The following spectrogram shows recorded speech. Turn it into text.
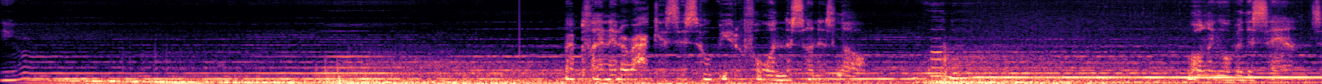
My planet Arrakis is so beautiful when the sun is low. Rolling over the sands,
